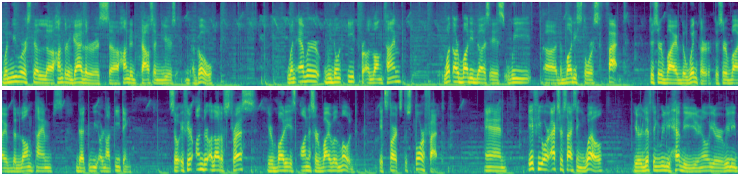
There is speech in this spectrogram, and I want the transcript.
when we were still uh, hunter-gatherers uh, 100,000 years ago, whenever we don't eat for a long time, what our body does is we, uh, the body stores fat to survive the winter, to survive the long times that we are not eating. So if you're under a lot of stress, your body is on a survival mode. It starts to store fat. And if you are exercising well, you're lifting really heavy, you know, you're really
